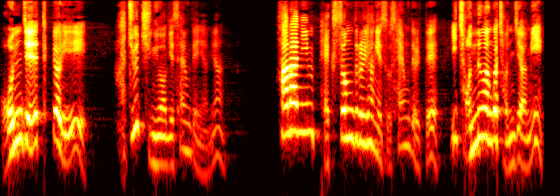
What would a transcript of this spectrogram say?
언제 특별히 아주 중요하게 사용되냐면 하나님 백성들을 향해서 사용될 때 이 전능함과 전지함이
